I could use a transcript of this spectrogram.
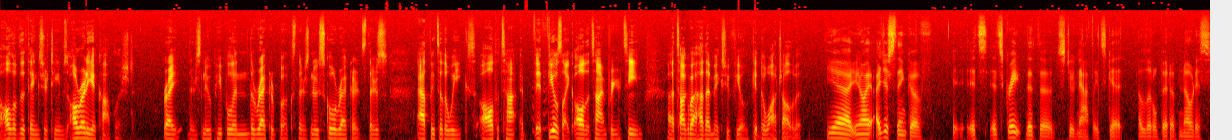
all of the things your team's already accomplished, right? There's new people in the record books. There's new school records. There's athletes of the weeks all the time. It feels like all the time for your team. Uh, talk about how that makes you feel. Get to watch all of it. Yeah, you know, I, I just think of it's it's great that the student athletes get a little bit of notice.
